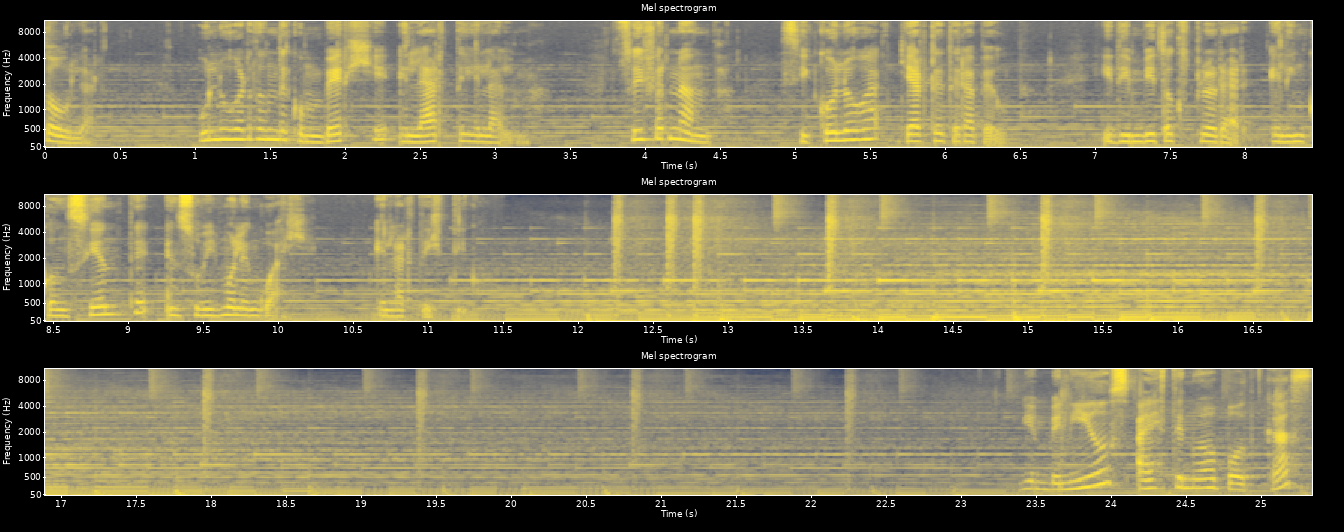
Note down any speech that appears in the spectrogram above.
Soul Art, un lugar donde converge el arte y el alma. Soy Fernanda, psicóloga y arte terapeuta, y te invito a explorar el inconsciente en su mismo lenguaje, el artístico. Bienvenidos a este nuevo podcast,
